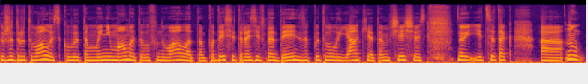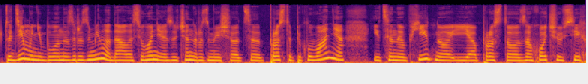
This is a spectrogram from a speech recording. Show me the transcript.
дуже дратувалась, коли там мені мама телефонувала там по 10 разів на день, запитувала, як я там ще щось. Ну і це так. А, ну тоді мені було незрозуміло, да, але сьогодні я звичайно розумію, що це просто піклування і це необхідно. І я просто захочу всіх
